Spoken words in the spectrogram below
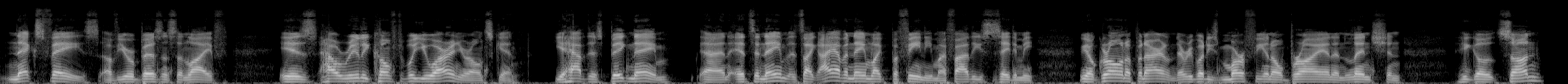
next phase of your business and life is how really comfortable you are in your own skin. You have this big name, and it's a name. It's like I have a name like Buffini. My father used to say to me, you know, growing up in Ireland, everybody's Murphy and O'Brien and Lynch, and he goes, "Son,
